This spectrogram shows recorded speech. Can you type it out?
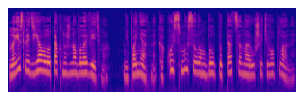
Но если дьяволу так нужна была ведьма, непонятно, какой смысл им был пытаться нарушить его планы.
